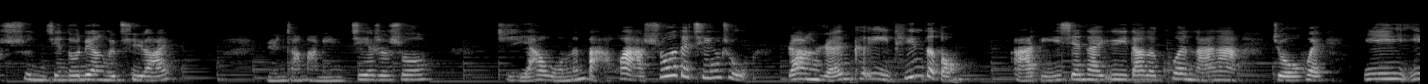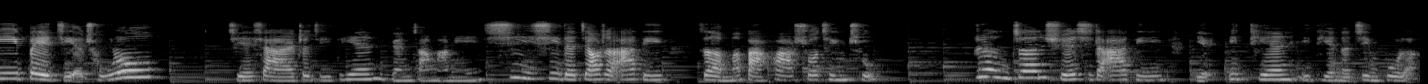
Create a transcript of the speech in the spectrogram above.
瞬间都亮了起来。园长妈咪接着说：“只要我们把话说得清楚，让人可以听得懂，阿迪现在遇到的困难啊，就会一一被解除喽。接下来这几天，园长妈咪细细的教着阿迪怎么把话说清楚。认真学习的阿迪也一天一天的进步了。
